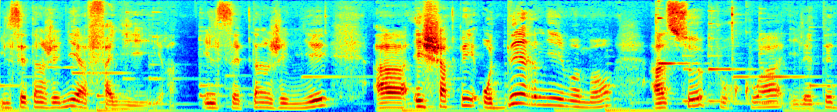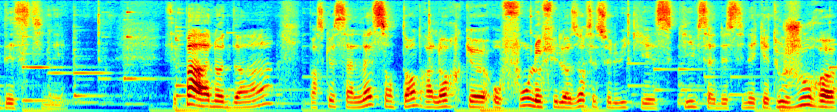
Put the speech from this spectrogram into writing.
il s'est ingénié à faillir. Il s'est ingénié à échapper au dernier moment à ce pourquoi il était destiné. C'est pas anodin parce que ça laisse entendre alors que au fond le philosophe c'est celui qui esquive sa destinée, qui est toujours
